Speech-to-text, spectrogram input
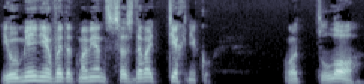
и умение в этот момент создавать технику. Вот Ло.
